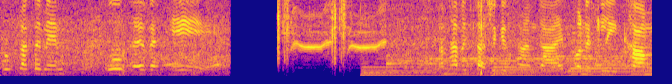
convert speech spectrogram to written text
we'll plug them in all over here. I'm having such a good time, guys. Honestly, come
